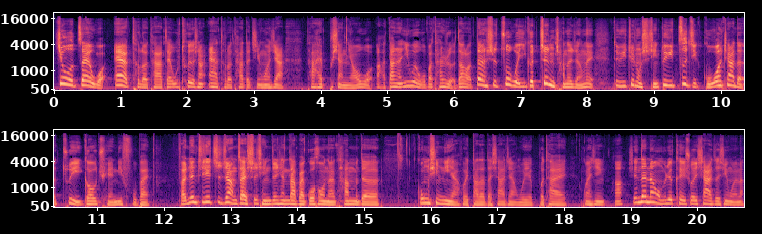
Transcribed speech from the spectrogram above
就在我艾特了他，在推特上艾特了他的情况下，他还不想鸟我啊。当然，因为我把他惹到了。但是，作为一个正常的人类，对于这种事情，对于自己国家的最高权力腐败，反正这些智障在事情真相大白过后呢，他们的公信力啊会大大的下降，我也不太关心啊。现在呢，我们就可以说下一则新闻了。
